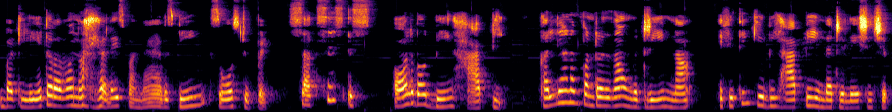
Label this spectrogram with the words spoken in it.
பட் லேட்டராக தான் நான் ரியலைஸ் பண்ணேன் I was being so stupid success is all about being happy கல்யாணம் பண்ணுறது தான் உங்கள் ட்ரீம்னா if you think you be happy in that relationship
